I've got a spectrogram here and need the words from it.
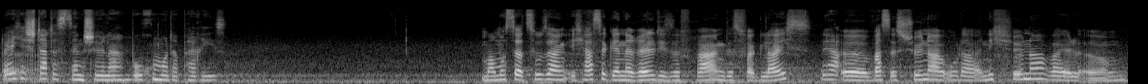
Welche äh, Stadt ist denn schöner, Bochum oder Paris? Man muss dazu sagen, ich hasse generell diese Fragen des Vergleichs. Ja. Äh, was ist schöner oder nicht schöner? Weil, ähm,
